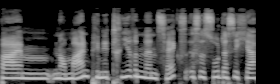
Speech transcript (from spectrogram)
beim normalen penetrierenden Sex ist es so, dass sich ja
